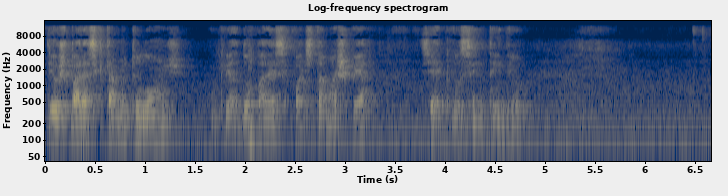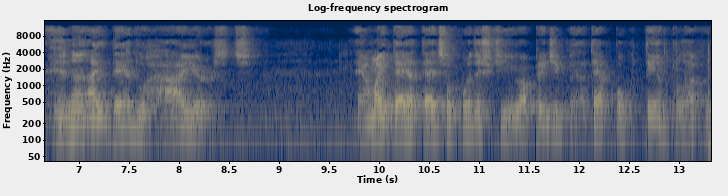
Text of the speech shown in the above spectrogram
Deus parece que está muito longe. O Criador parece que pode estar mais perto. Se é que você entendeu. Renan, a ideia do highest é uma ideia até de são coisas que eu aprendi até há pouco tempo lá com,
